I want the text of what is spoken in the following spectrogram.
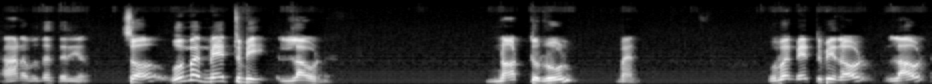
ஆனது தான் தெரியும். So woman made to be loved not to rule man woman made to be loved loved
